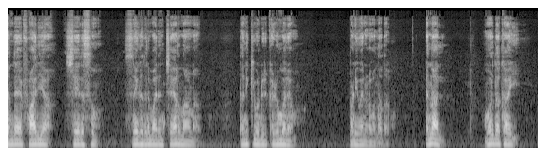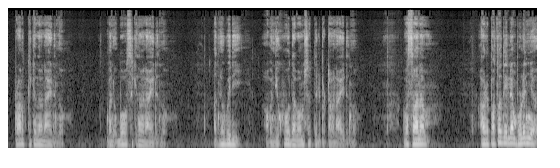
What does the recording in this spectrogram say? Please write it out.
തന്റെ ഭാര്യ ശേരസും സ്നേഹിതന്മാരും ചേർന്നാണ് തനിക്ക് വേണ്ടി ഒരു കഴുമരം പണിയുവാനിട വന്നത്. എന്നാൽ മോർദക്കായി പ്രാർത്ഥിക്കുന്നവനായിരുന്നു. അവൻ ഉപവസിക്കുന്നവനായിരുന്നു. അതിനുപരി അവൻ യഹൂദ വംശത്തിൽപ്പെട്ടവനായിരുന്നു. അവസാനം അവരുടെ പദ്ധതിയെല്ലാം പൊളിഞ്ഞ്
